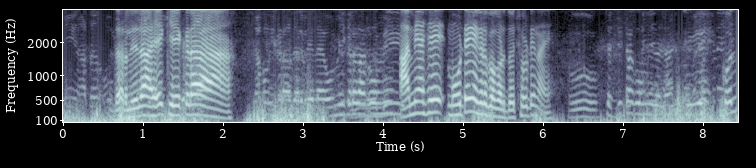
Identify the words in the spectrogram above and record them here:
मी आता धरलेला आहे खेकडा. इकडा. धरलेला आहे. ओमी इकडे दाखव मी आम्ही असे मोठे खेकडे पकडतो छोटे नाही. चड्डी टाकू मी त्याच्यात खोल.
